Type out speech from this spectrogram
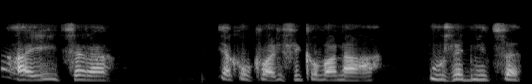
a její dcera jako kvalifikovaná úřednice,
